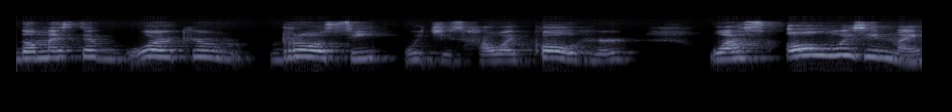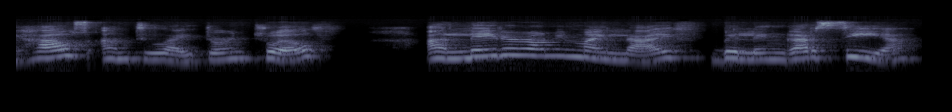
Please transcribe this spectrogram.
Domestic worker Rosie, which is how I call her, was always in my house until I turned 12 and later on in my life, Belen Garcia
